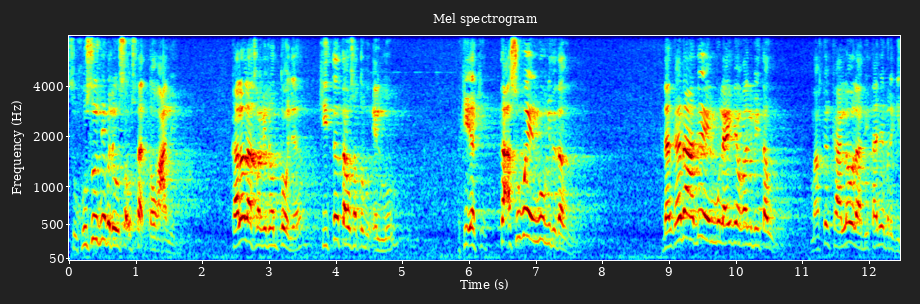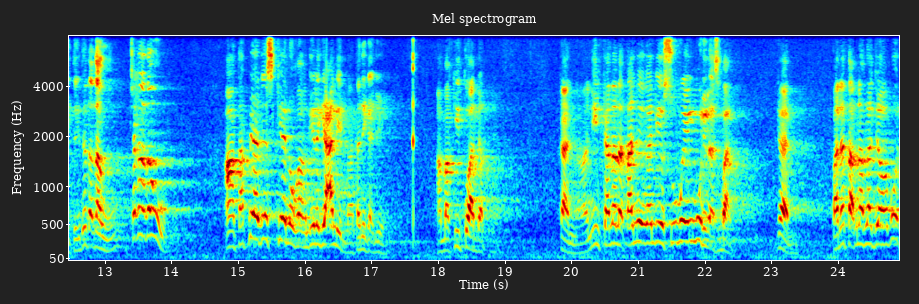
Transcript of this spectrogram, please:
khususnya pada ustaz-ustaz atau orang alim. Kalau lah sebagai contohnya, kita tahu satu ilmu, tak semua ilmu kita tahu. Dan kadang ada ilmu lain yang orang lebih tahu. Maka kalaulah ditanya pada kita, kita tak tahu. Cakap tak tahu. Ah, tapi ada sekian orang, dia lagi alim. Ah, tanya kat dia. Ah, maka itu adab. Kan? Ah, ni kerana nak tanya dengan dia, semua ilmu dia nak sebab. Kan? Padahal tak pernah belajar pun.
